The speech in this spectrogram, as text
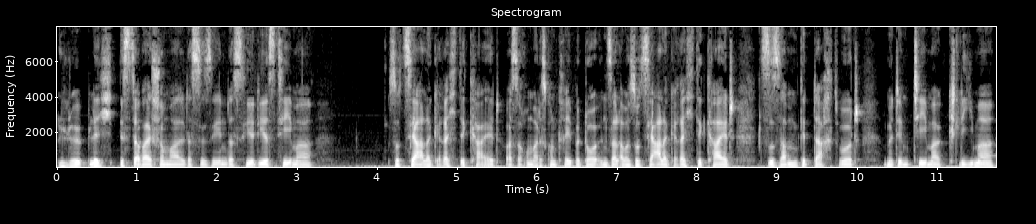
Löblich ist dabei schon mal, dass Sie sehen, dass hier dieses Thema soziale Gerechtigkeit, was auch immer das konkret bedeuten soll, aber soziale Gerechtigkeit zusammengedacht wird mit dem Thema Klima,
